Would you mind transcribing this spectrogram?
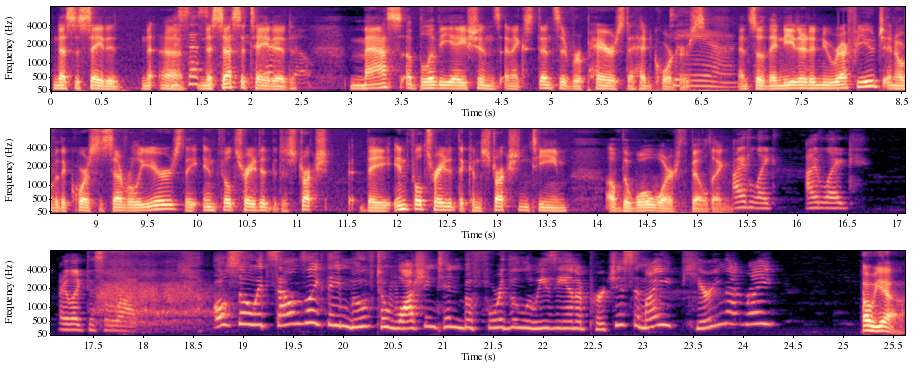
necessitated uh, Necessitated. necessitated There you go. Mass obliviations and extensive repairs to headquarters. Damn. And so they needed a new refuge. And over the course of several years, they infiltrated the destruction. They infiltrated the construction team of the Woolworth building. I like I like I like this a lot. Also, it sounds like they moved to Washington before the Louisiana Purchase. Am I hearing that right? oh yeah,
